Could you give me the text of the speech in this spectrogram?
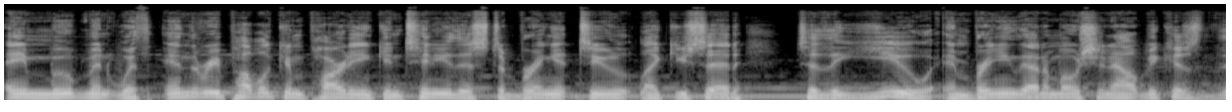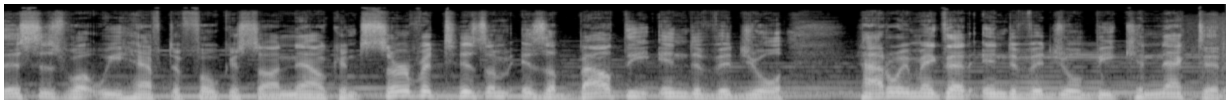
a movement within the Republican Party and continue this to bring it to, like you said, to the you and bringing that emotion out because this is what we have to focus on now. Conservatism is about the individual. How do we make that individual be connected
